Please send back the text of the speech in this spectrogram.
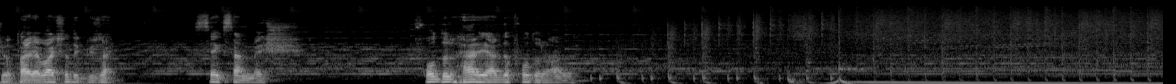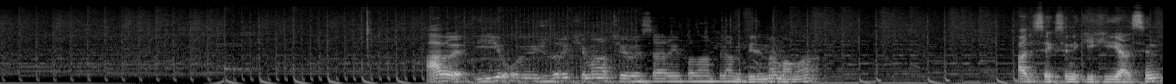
Jota ile başladık güzel. 85. Fodder her yerde fodder abi. Abi iyi oyuncuları kime atıyor vesaire falan filan bilmem ama Hadi 82-2 gelsin.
